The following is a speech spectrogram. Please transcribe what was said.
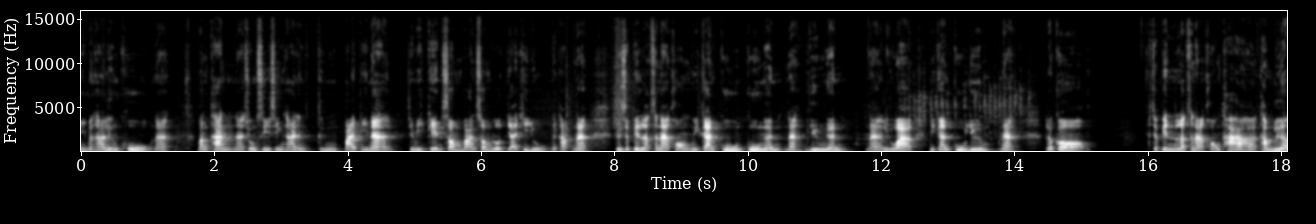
มีปัญหาเรื่องคู่นะ บางท่านนะช่วง 4 สิงหาถึงถึงปลายปีหน้า จะมีเกณฑ์ซ่อมบ้านซ่อมรถย้ายที่อยู่นะครับนะหรือจะเป็นลักษณะของมีการกู้กู้เงินนะยืมเงินนะหรือว่ามีการกู้ยืมนะแล้วก็จะเป็นลักษณะของถ้าทำเรื่อง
